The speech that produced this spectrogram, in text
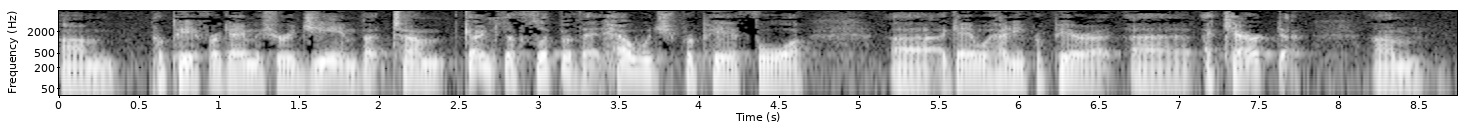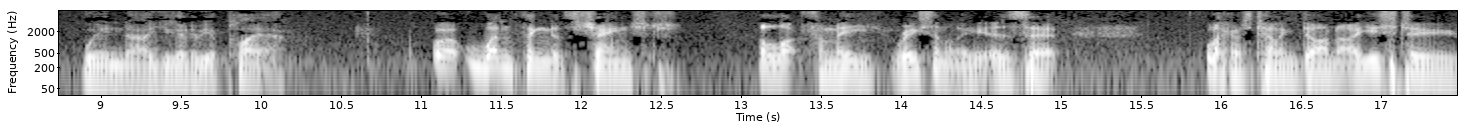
um, prepare for a game if you're a GM? But um, going to the flip of that, how would you prepare for uh, a game, or how do you prepare a, a, a character um, when uh, you're going to be a player? Well, one thing that's changed a lot for me recently is that, like I was telling Don, I used to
